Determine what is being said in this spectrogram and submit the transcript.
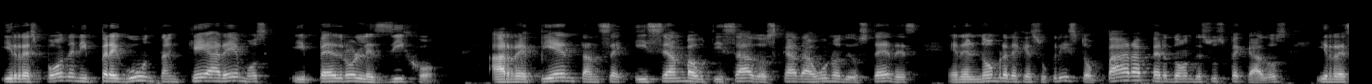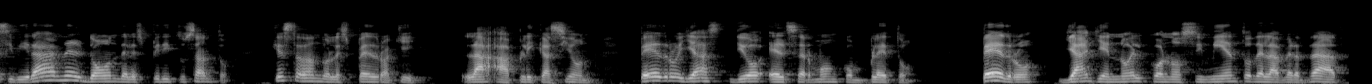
Y responden y preguntan, ¿qué haremos? Y Pedro les dijo, arrepiéntanse y sean bautizados cada uno de ustedes en el nombre de Jesucristo para perdón de sus pecados y recibirán el don del Espíritu Santo. ¿Qué está dándoles Pedro aquí? La aplicación. Pedro ya dio el sermón completo. Pedro ya llenó el conocimiento de la verdad,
